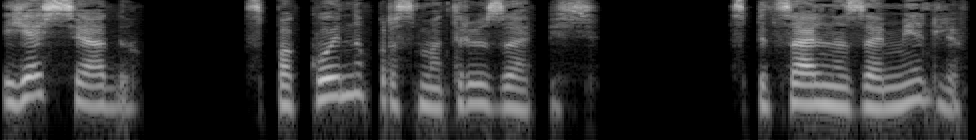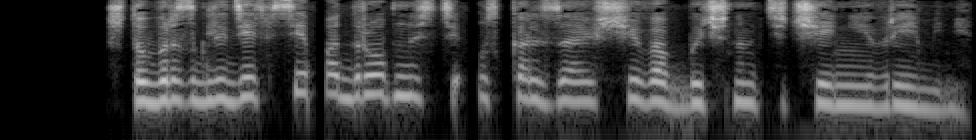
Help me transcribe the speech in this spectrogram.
я сяду, спокойно просмотрю запись. Специально замедлив, чтобы разглядеть все подробности, ускользающие в обычном течении времени.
